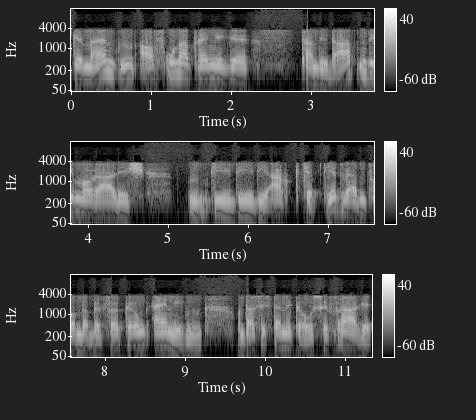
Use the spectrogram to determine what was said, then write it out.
Gemeinden auf unabhängige Kandidaten, die moralisch, hm, die, die, die akzeptiert werden von der Bevölkerung, einigen. Und das ist eine große Frage.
